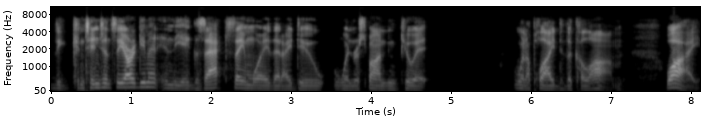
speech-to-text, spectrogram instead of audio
the contingency argument in the exact same way that I do when responding to it when applied to the kalam. Why?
